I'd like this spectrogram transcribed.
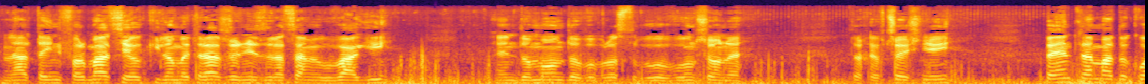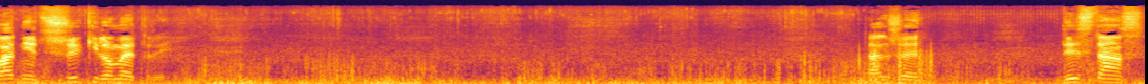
Na te informacje o kilometrażu nie zwracamy uwagi. Endomondo po prostu było włączone trochę wcześniej. Pętla ma dokładnie 3 km. Także dystans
